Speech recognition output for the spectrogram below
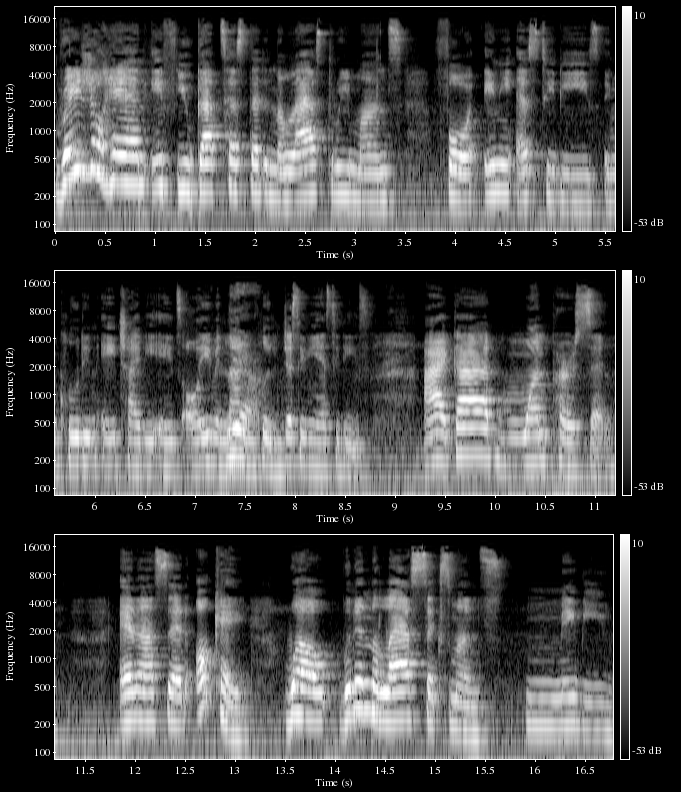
raise your hand if you got tested in the last three months." For any STDs, including HIV/AIDS, or even not Yeah. including just any STDs, I got one person. And I said, okay, well, within the last six months, maybe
